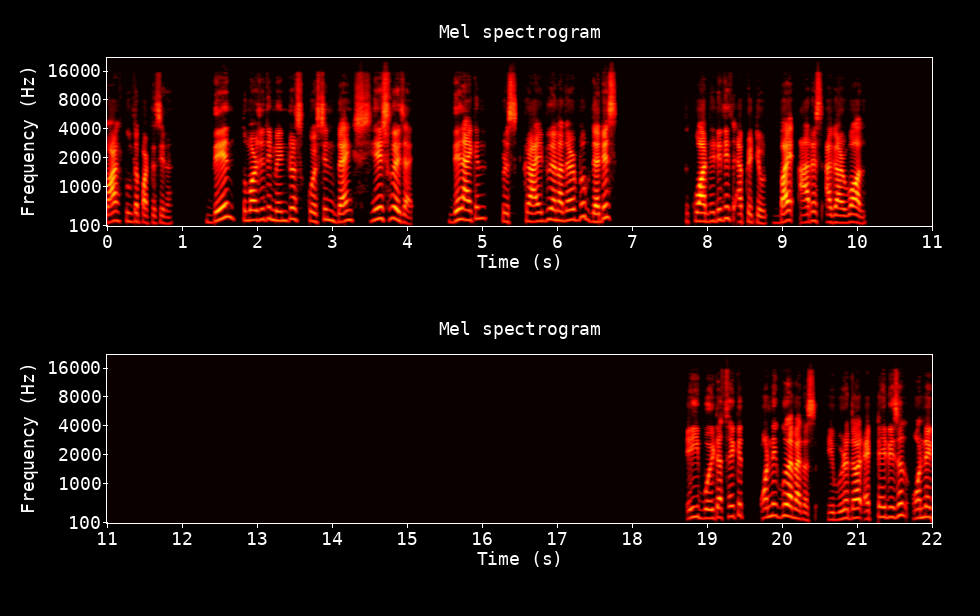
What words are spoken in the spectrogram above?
মার্ক তুলতে পারতেছি না। দেন তোমার যদি মেন্টার্স কোয়েশ্চেন ব্যাংক শেষ হয়ে যায় then I can prescribe you another book that is quantitative aptitude by R S Agarwal এই বইটা থেকে অনেকগুলো ম্যাথ আছে। এই বইটা দেওয়ার একটাই রিজন অনেক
